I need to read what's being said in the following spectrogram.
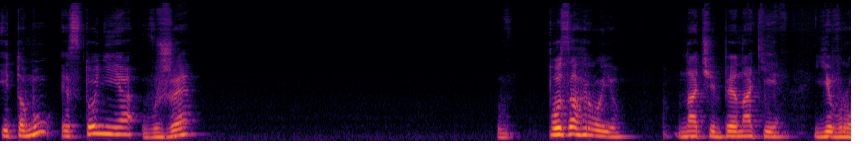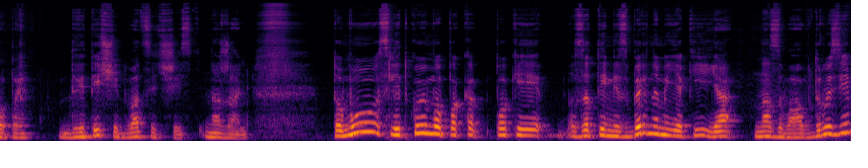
І тому Естонія вже поза грою на чемпіонаті Європи 2026, на жаль. Тому слідкуємо поки за тими збірними, які я назвав, друзі.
